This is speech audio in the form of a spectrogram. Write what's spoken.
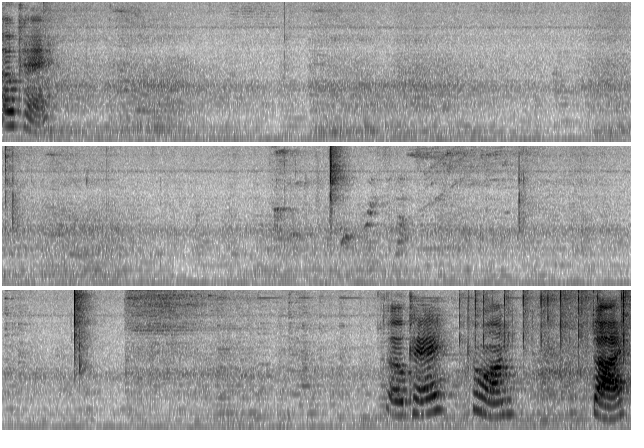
Okay. Okay, come on. Die.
